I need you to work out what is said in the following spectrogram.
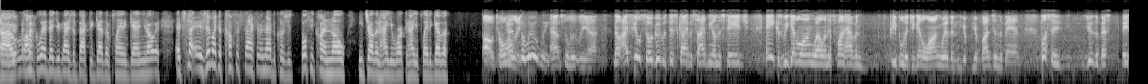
uh, I'm glad that you guys are back together playing again. You know, it, it's not. Is there like a comfort factor in that because both of you kind of know each other and how you work and how you play together? Oh, totally. Absolutely. Absolutely, yeah. No, I feel so good with this guy beside me on the stage. A, because we get along well, and it's fun having people that you get along with and your your buds in the band. Plus, uh, you're the best bass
